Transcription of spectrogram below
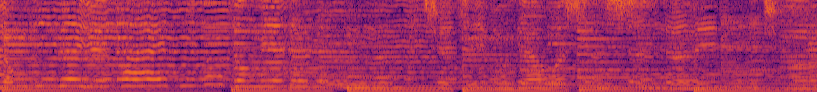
拥挤的月台，几通送别的人们，却挤不掉我深深的离愁。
